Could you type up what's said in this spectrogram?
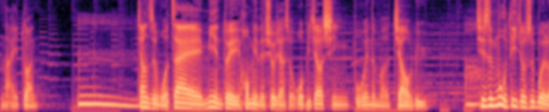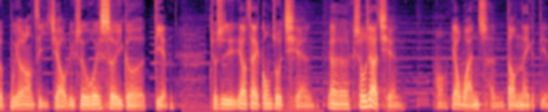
哪一段？嗯，这样子我在面对后面的休假的时候，我比较心不会那么焦虑。哦，其实目的就是为了不要让自己焦虑，所以我会设一个点，就是要在工作前，呃，休假前，好，要完成到那个点。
